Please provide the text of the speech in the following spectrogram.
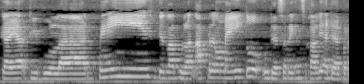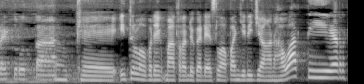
Kayak di bulan Mei, sekitar bulan April Mei itu udah sering sekali ada perekrutan. Oke, itu loh penikmat Radio KDS 8 jadi jangan khawatir.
